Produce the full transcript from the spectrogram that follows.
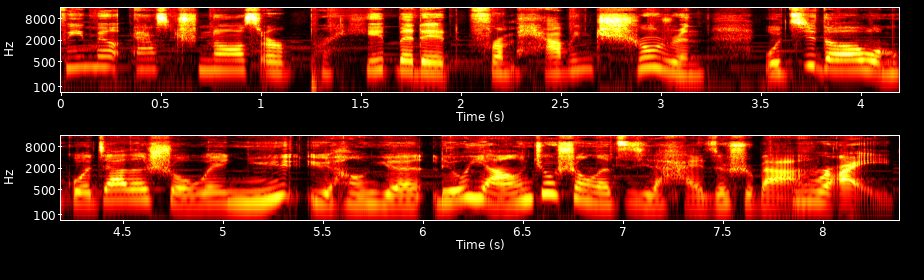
female astronauts are prohibited from having children. 我记得我们国家的首位女宇航员刘洋就生了自己的孩子，是吧？Right.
